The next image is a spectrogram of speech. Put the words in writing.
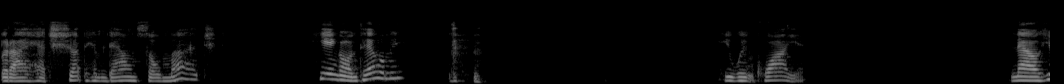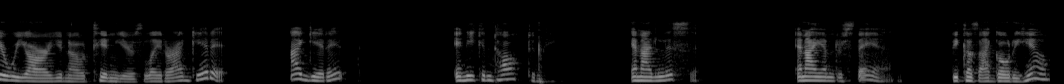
But I had shut him down so much, he ain't to tell me. he went quiet. Now, here we are, you know, 10 years later. I get it. I get it. And he can talk to me. and I listen and I understand because I go to him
